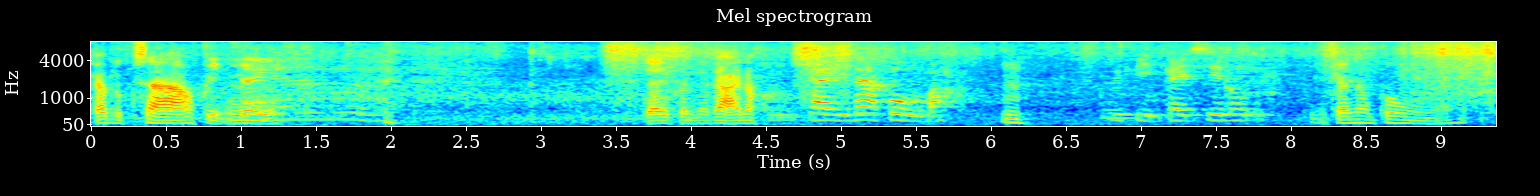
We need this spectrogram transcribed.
กับลูกสาวปิ่งหนึ่งใจเพิ่นจะได้เนาะไก่หน้าโป่งปะอืมหรือปีกไก่เซโนปิ่งไก่น้ำปรุงนะขอบ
